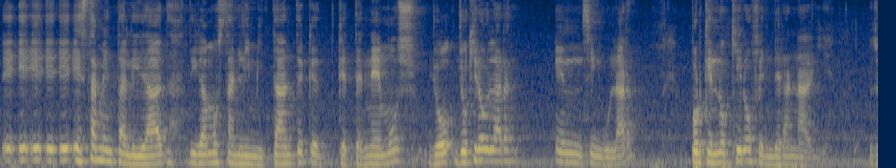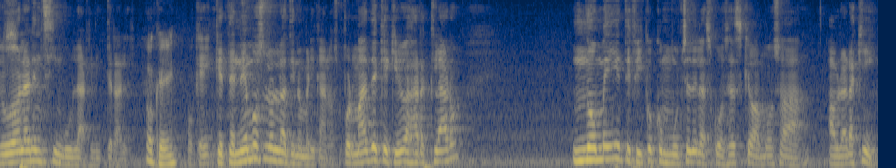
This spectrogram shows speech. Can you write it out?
e, e, e, esta mentalidad, digamos, tan limitante que, que, tenemos. Yo, yo quiero hablar en singular porque no quiero ofender a nadie. Yo voy a hablar en singular, literal. Ok. okay? Que tenemos los latinoamericanos. Por más de que quiero dejar claro, no me identifico con muchas de las cosas que vamos a hablar aquí.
